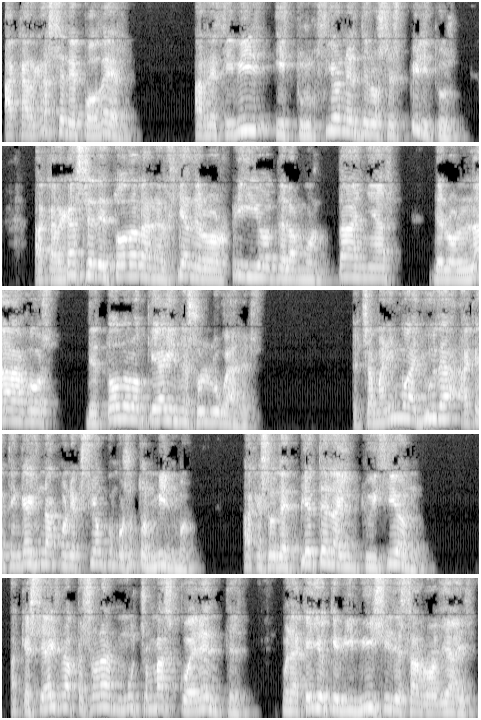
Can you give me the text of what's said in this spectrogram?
a cargarse de poder, a recibir instrucciones de los espíritus, a cargarse de toda la energía de los ríos, de las montañas, de los lagos, de todo lo que hay en esos lugares. El chamanismo ayuda a que tengáis una conexión con vosotros mismos, a que se despierte la intuición, a que seáis una persona mucho más coherentes con aquello que vivís y desarrolláis.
